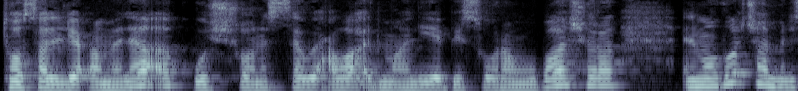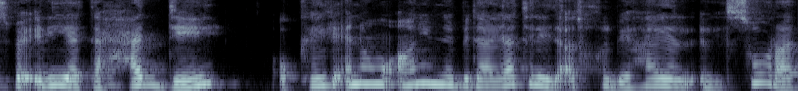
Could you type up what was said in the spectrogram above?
توصل لعملائك وشلون تسوي عوائد مالية بصورة مباشرة. الموضوع كان بالنسبة لي تحدي okay لأنه أنا من البدايات اللي أدخل بهاي الصورة.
